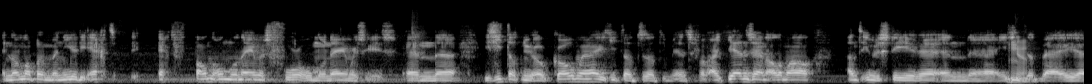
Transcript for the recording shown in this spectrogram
En dan op een manier die echt, echt van ondernemers voor ondernemers is. En uh, je ziet dat nu ook komen. Je ziet dat, dat die mensen van Adyen zijn allemaal aan het investeren. En uh, je ziet dat bij uh,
